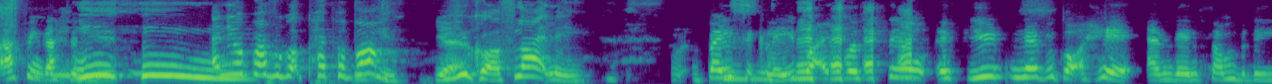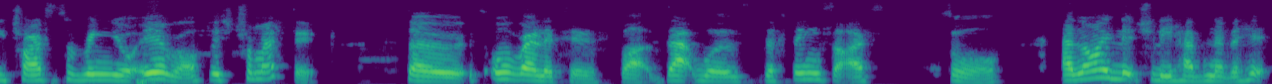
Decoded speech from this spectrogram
I think that's abuse. and your brother got pepper bum. Yeah. You got a flightly. Basically, but it was still if you never got hit and then somebody tries to ring your ear off, it's traumatic. So it's all relative, but that was the things that I saw. And I literally have never hit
